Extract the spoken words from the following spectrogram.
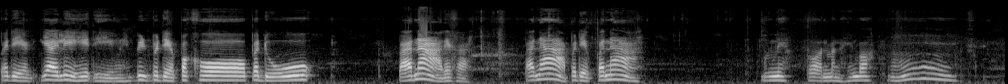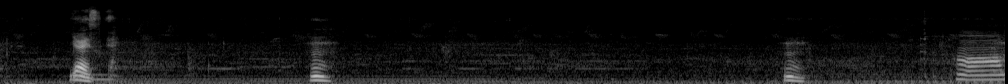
ปลาแดกยายเล่เฮ็ดเอง เป็นปลาแดกปลาคอปลาดุกปลาหน้าเลยค่ะ ปลาหน้าปลาเด็กปลาหน้ามึงเนี่ยตอนมันเห็นบ่อืมใหญ่อืมอืมหอม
